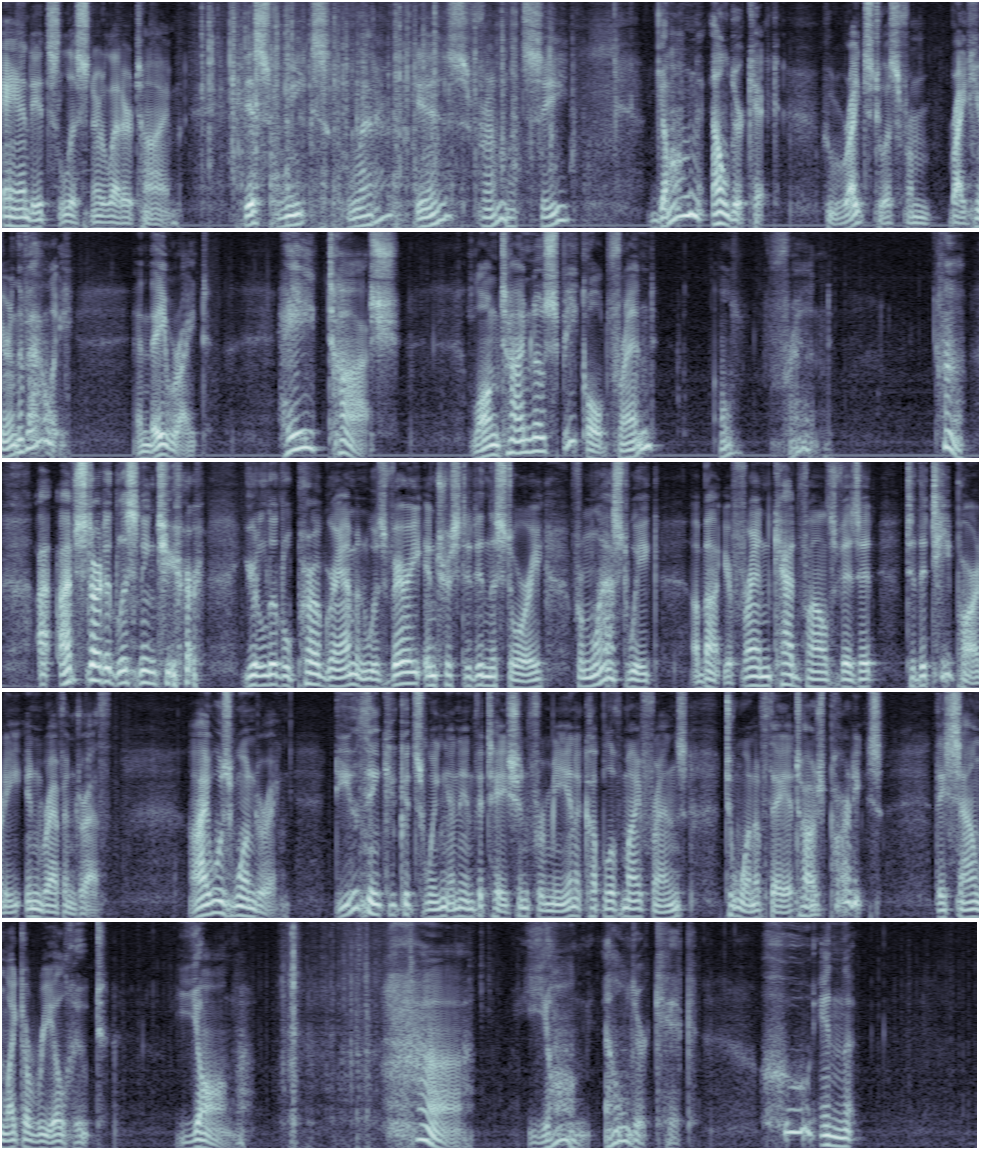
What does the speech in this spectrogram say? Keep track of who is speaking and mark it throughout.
Speaker 1: and it's listener letter time. This week's letter is from, let's see, Young Elderkick, who writes to us from right here in the valley. And they write Hey, Tosh, long time no speak, old friend. Old friend? Huh. I- I've started listening to your, your little program and was very interested in the story from last week about your friend Cadfile's visit to the tea party in Revendreth. I was wondering, do you think you could swing an invitation for me and a couple of my friends to one of Theotar's parties? They sound like a real hoot. Yong. Huh. Young elder kick. Who in the.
